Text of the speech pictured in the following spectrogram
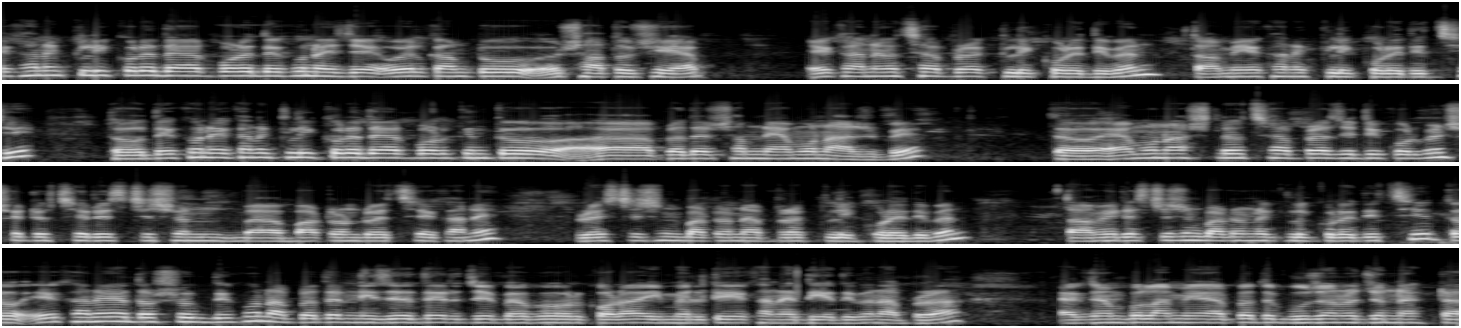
এখানে ক্লিক করে দেওয়ার পরে দেখুন এই যে ওয়েলকাম টু সাতোশি অ্যাপ এখানে হচ্ছে আপনারা ক্লিক করে দিবেন। তো আমি এখানে ক্লিক করে দিচ্ছি। তো দেখুন, এখানে ক্লিক করে দেওয়ার পর কিন্তু আপনাদের সামনে এমন আসবে। তো এমন আসলে হচ্ছে আপনারা যেটি করবেন, সেটি হচ্ছে রেজিস্ট্রেশন বাটন রয়েছে এখানে। রেজিস্ট্রেশন বাটনে আপনারা ক্লিক করে দিবেন। তো আমি রেজিস্ট্রেশন বাটনে ক্লিক করে দিচ্ছি। তো এখানে দর্শক দেখুন, আপনাদের নিজেদের যে ব্যবহার করা ইমেলটি এখানে দিয়ে দিবেন আপনারা। এক্সাম্পল আমি আপনাদের বোঝানোর জন্য একটা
